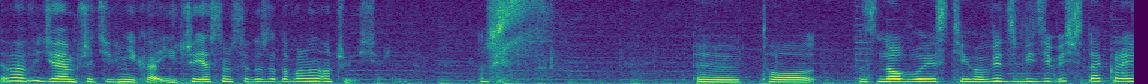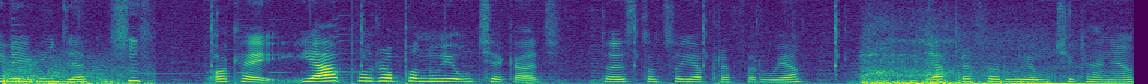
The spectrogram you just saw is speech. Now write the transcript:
Chyba widziałem przeciwnika i czy jestem z tego zadowolony? Oczywiście, że nie. y, to znowu jest cicho, więc widzimy się na kolejnej rundzie. Okej, ja proponuję uciekać. To jest to, co ja preferuję. Ja preferuję uciekanie.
